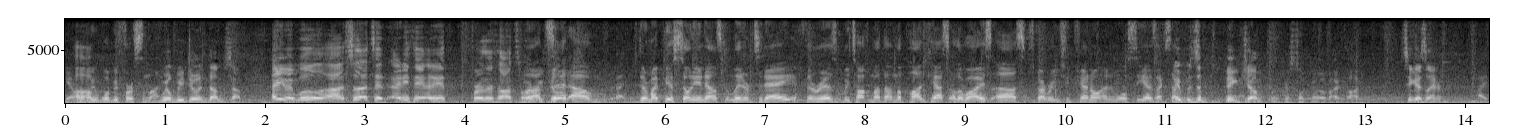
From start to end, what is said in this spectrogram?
yeah. We'll, be, Um, we'll be first in line. We'll be doing dumb stuff. Anyway, we'll, uh, so that's it. Anything? Any further thoughts? Well, that's it. Um, there might be a Sony announcement later today. If there is, we'll be talking about that on the podcast. Otherwise, uh, subscribe to our YouTube channel, and we'll see you guys next time. It was a big jump from Crystal Cove, I thought. See you guys later. Bye.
